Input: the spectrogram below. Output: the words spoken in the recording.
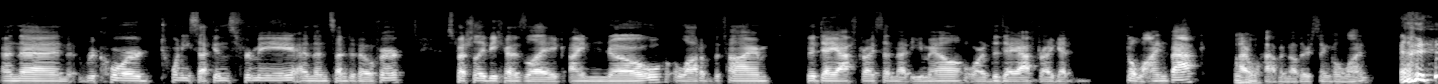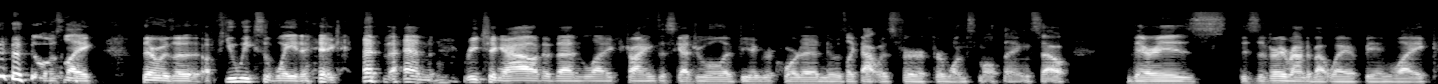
and then record 20 seconds for me and then send it over? Especially because like i know a lot of the time the day after i send that email or the day after i get the line back i uh-huh. will have another single line. It was like there was a, a few weeks of waiting and then mm-hmm. reaching out and then like trying to schedule it being recorded. And it was like that was for for one small thing. So there is this is a very roundabout way of being like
